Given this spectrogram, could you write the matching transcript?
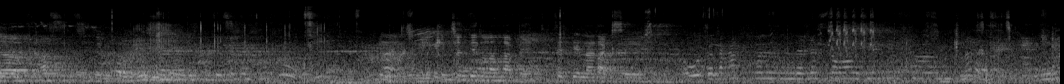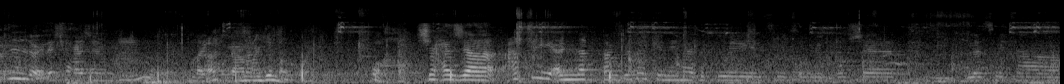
هذا عاد تندير لا نافيت تدير لا طاكسي وتتعرف الريستورون ديالك ندلو على شي حاجة الله ندير شي حاجة عرفتي في الطنجره كاينين هذوك اللي سميتهم لي بوشير لا سميتها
